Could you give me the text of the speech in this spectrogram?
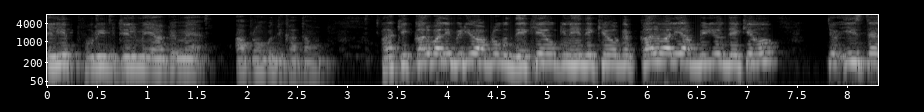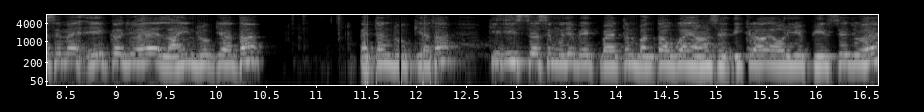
चलिए पूरी डिटेल में यहाँ पे मैं आप लोगों को दिखाता हूँ। हालाँकि कल वाली वीडियो आप लोग देखे हो कि नहीं देखे हो? अगर कल वाली आप वीडियो देखे हो तो इस तरह से मैं एक जो है लाइन ड्रॉ किया था पैटर्न ड्रॉ किया था कि इस तरह से मुझे एक पैटर्न बनता हुआ यहाँ से दिख रहा है और ये फिर से जो है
